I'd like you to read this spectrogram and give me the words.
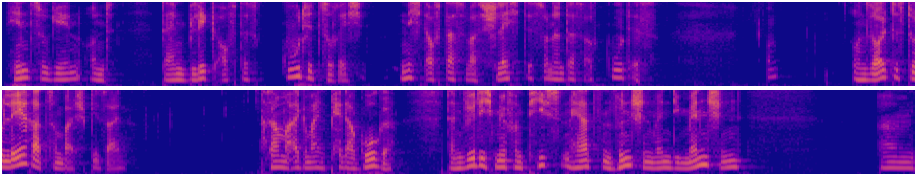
hinzugehen und deinen Blick auf das Gute zu richten nicht auf das, was schlecht ist, sondern das auch gut ist. Und solltest du Lehrer zum Beispiel sein, sagen wir mal allgemein Pädagoge, dann würde ich mir von tiefstem Herzen wünschen, wenn die Menschen, ähm,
